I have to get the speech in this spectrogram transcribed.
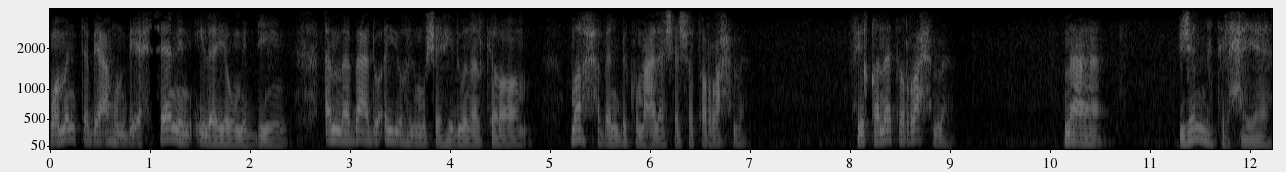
ومن تبعهم بإحسان إلى يوم الدين. أما بعد أيها المشاهدون الكرام مرحبا بكم على شاشة الرحمة. في قناة الرحمة مع جنة الحياة.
